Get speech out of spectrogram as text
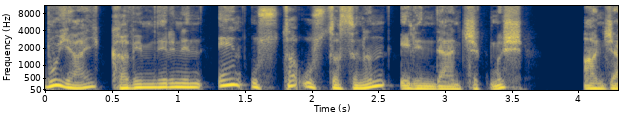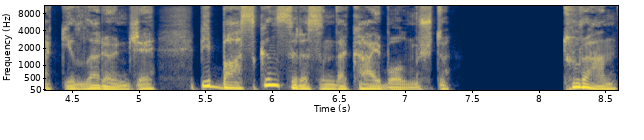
Bu yay kavimlerinin en usta ustasının elinden çıkmış ancak yıllar önce bir baskın sırasında kaybolmuştu. Turan,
